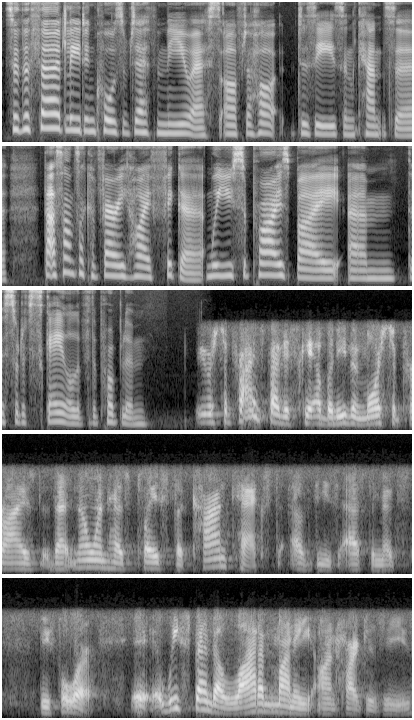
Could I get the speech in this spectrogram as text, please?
So, the third leading cause of death in the US after heart disease and cancer, that sounds like a very high figure. Were you surprised by um, the sort of scale of the problem? We were surprised by the scale, but even more surprised that no one has placed the context of these estimates before. We spend a lot of money on heart disease,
